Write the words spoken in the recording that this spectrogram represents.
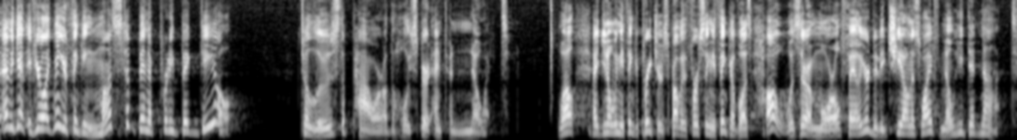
and again, if you're like me, you're thinking, must have been a pretty big deal to lose the power of the Holy Spirit and to know it. Well, uh, you know, when you think of preachers, probably the first thing you think of was, oh, was there a moral failure? Did he cheat on his wife? No, he did not.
